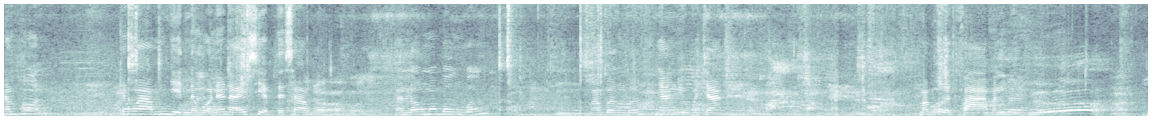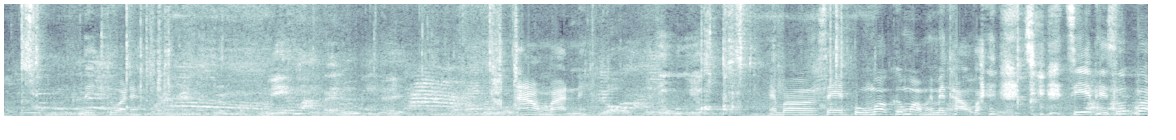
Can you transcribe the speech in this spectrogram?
น้ำร้อนจังว่ามันเย็นน่ะบ่ได้ได้เสียบแต่เช้าบ่อะลองมาเบิ่งเบิ่งอืมมาเบิ่งเบิ่งยังอยู่ประจักมาเปิดฝามันเบิ่ง เด็กตัวเนี่ยอ้าวบาดนี่โยเจอบุกยังไอ้บ่เซนปรุงบ่คือหมอบให้แม่เฒ่าไว้สิเฮ็ดให้สุดบ่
